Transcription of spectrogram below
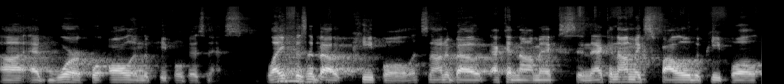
uh, at work we're all in the people business life is about people it's not about economics and economics follow the people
